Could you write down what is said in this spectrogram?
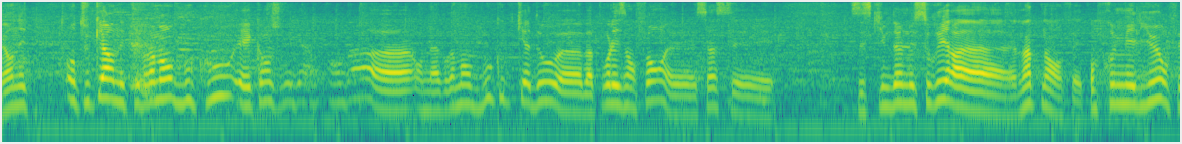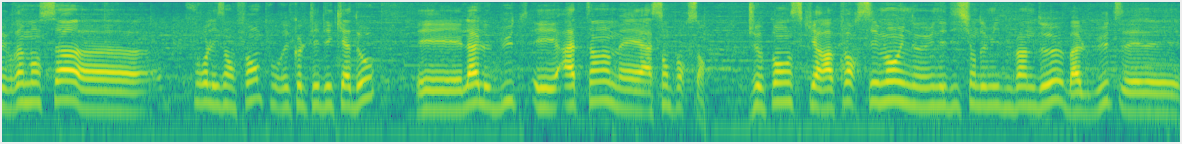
Et on est, en tout cas, on était vraiment beaucoup. Et quand je regarde en bas, euh, on a vraiment beaucoup de cadeaux euh, bah, pour les enfants. Et ça, c'est, c'est ce qui me donne le sourire euh, maintenant en fait. En premier lieu, on fait vraiment ça pour les enfants, pour récolter des cadeaux. Et là, le but est atteint, mais à 100%. Je pense qu'il y aura forcément une, édition 2022. Bah, le but est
